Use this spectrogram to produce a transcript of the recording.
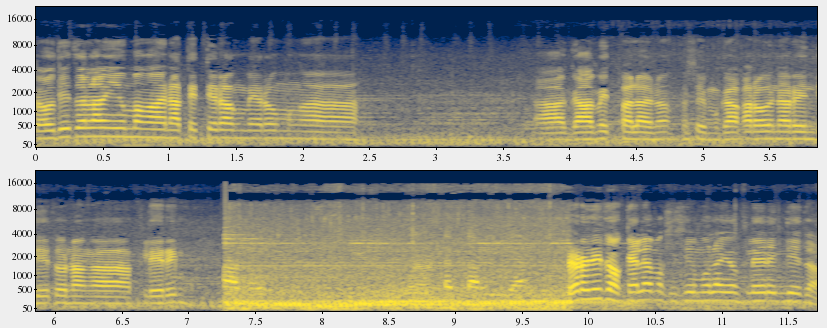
So dito lang yung mga natitirang merong mga ah, gamit pala no kasi magkakaroon na rin dito ng ah, clearing. Pero dito, kailan magsisimula yung clearing dito?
